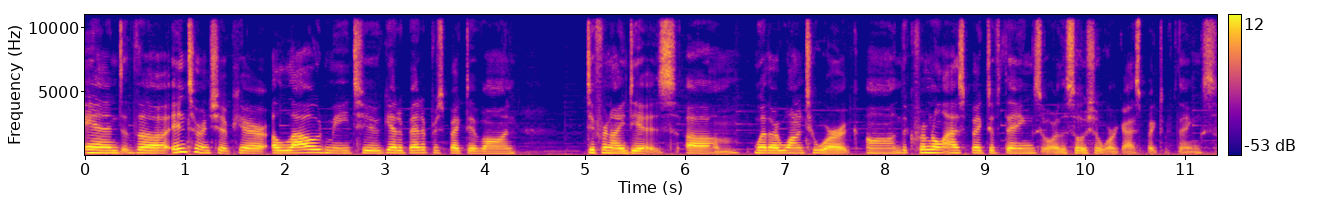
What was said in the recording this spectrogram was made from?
And the internship here allowed me to get a better perspective on different ideas, um, whether I wanted to work on the criminal aspect of things or the social work aspect of things.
